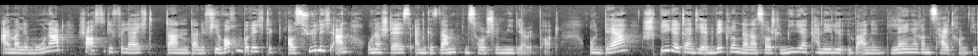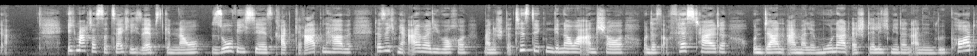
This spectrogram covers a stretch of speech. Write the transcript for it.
einmal im Monat, schaust du dir vielleicht dann deine vier Wochenberichte ausführlich an und erstellst einen gesamten Social Media Report. Und der spiegelt dann die Entwicklung deiner Social Media Kanäle über einen längeren Zeitraum wieder. Ich mache das tatsächlich selbst genau so, wie ich es dir jetzt gerade geraten habe, dass ich mir einmal die Woche meine Statistiken genauer anschaue und das auch festhalte und dann einmal im Monat erstelle ich mir dann einen Report,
